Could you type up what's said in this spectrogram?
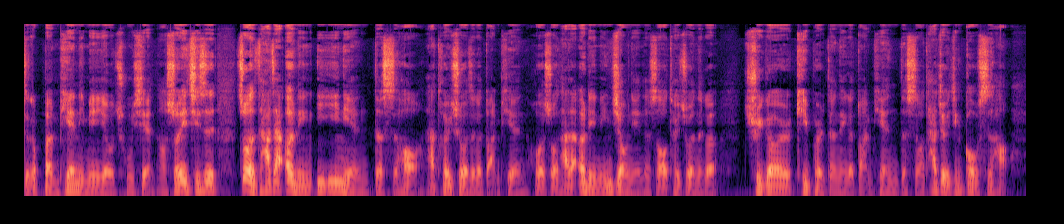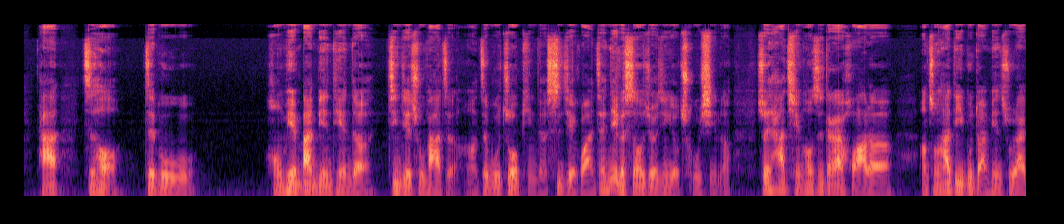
这个本片里面也有出现啊，所以其实作者他在二零一一年的时候，他推出了这个短片，或者说他在二零零九年的时候推出了那个 Trigger Keeper 的那个短片的时候，他就已经构思好他之后这部红片半边天的境界触发者啊这部作品的世界观，在那个时候就已经有雏形了，所以他前后是大概花了啊，从他第一部短片出来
